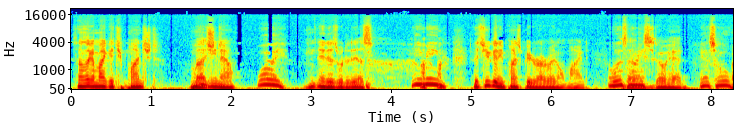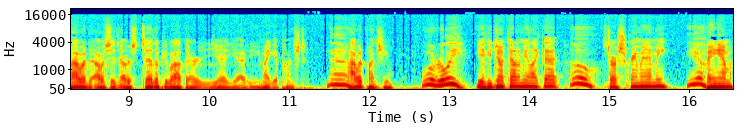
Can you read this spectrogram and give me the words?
sounds like I might get you punched, but Punched? you know, Why? it is what it is. What do you mean? It's you getting punched, Peter, I really don't mind. Oh, that's So, nice. Go ahead. Asshole. I would, I would, I would tell the people out there, yeah, yeah, you might get punched. No. I would punch you. Well, really? Yeah, if you jumped out at me like that, Oh. start screaming at me, Yeah. bam,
